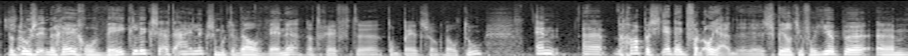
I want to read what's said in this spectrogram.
Dat Zo. doen ze in de regel wekelijks uiteindelijk. Ze moeten wel wennen, dat geeft eh, Tom Peters ook wel toe. En eh, de grap is, jij denkt van, oh ja, een speeltje voor juppen. Ehm,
